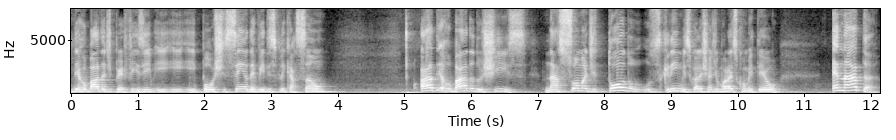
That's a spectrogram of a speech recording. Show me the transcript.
Derrubada de perfis e, e, e posts sem a devida explicação. A derrubada do X na soma de todos os crimes que o Alexandre de Moraes cometeu, é nada.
